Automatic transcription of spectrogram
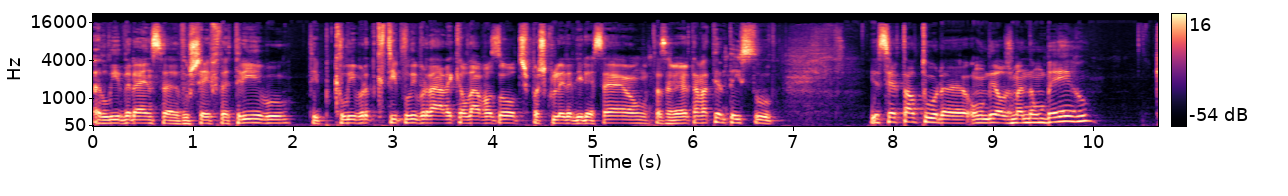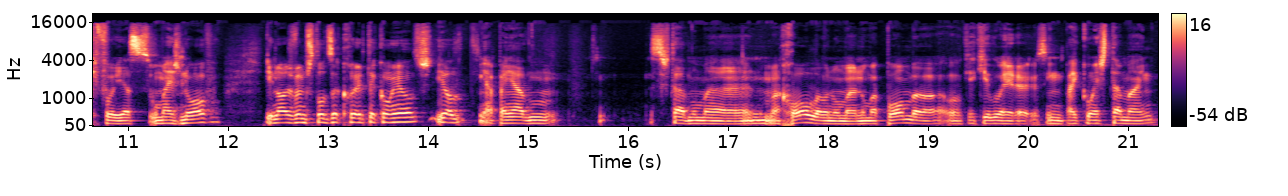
a liderança do chefe da tribo, tipo, que, liber, que tipo de liberdade é que ele dava aos outros para escolher a direção, estás a ver? Estava atento a isso tudo. E a certa altura, um deles manda um berro, que foi esse, o mais novo, e nós vamos todos a correr ter com eles. E ele tinha apanhado, acertado numa, numa rola ou numa, numa pomba, ou o que aquilo era, assim, pai, com este tamanho.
